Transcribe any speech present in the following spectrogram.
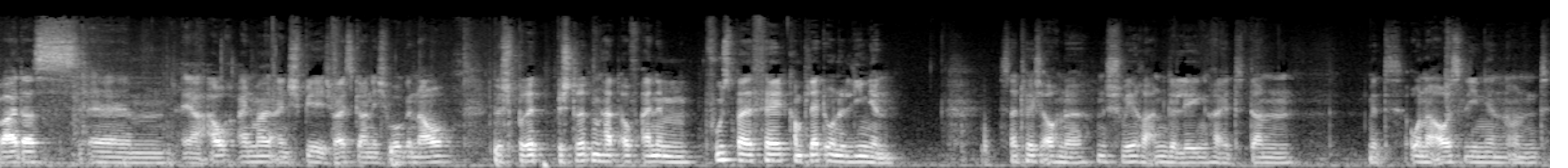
war, dass ähm, er auch einmal ein Spiel, ich weiß gar nicht wo genau, bestritten hat auf einem Fußballfeld komplett ohne Linien. Das ist natürlich auch eine, eine schwere Angelegenheit, dann mit ohne Auslinien und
